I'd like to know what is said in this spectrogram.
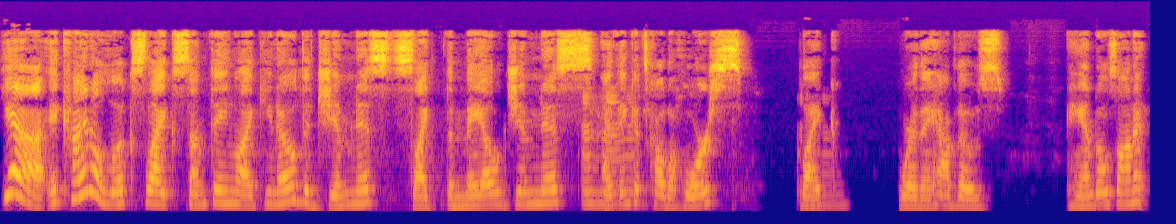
yeah, it kind of looks like something like, you know, the gymnasts, like the male gymnasts. I think Mm-hmm. it's called a horse, like hmm where they have those handles on it.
